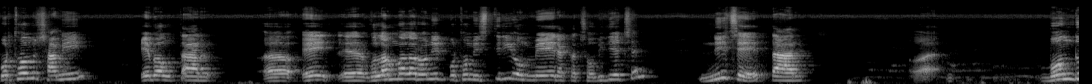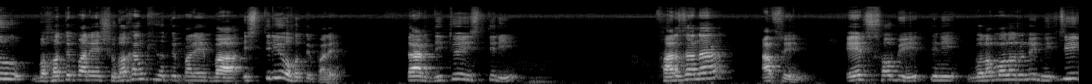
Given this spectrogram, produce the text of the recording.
প্রথম স্বামী এবং তার এই আহ, গোলাম মালা রনির প্রথম স্ত্রী ও মেয়ের একটা ছবি দিয়েছেন। নিচে তার বন্ধু হতে পারে, শুভাকাঙ্ক্ষী হতে পারে বা স্ত্রীও হতে পারে, তার দ্বিতীয় স্ত্রী ফারজানা আফরিন। এর ছবি তিনি গোলাম মাওলা নিজেই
